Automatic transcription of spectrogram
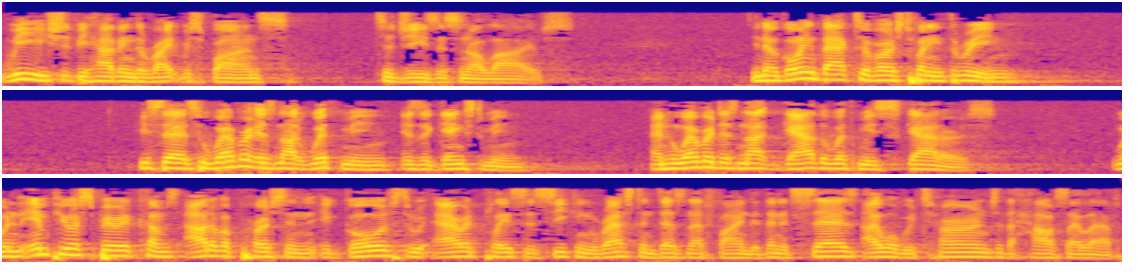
we should be having the right response to Jesus in our lives. You know, going back to verse 23, he says, Whoever is not with me is against me, and whoever does not gather with me scatters. When an impure spirit comes out of a person, it goes through arid places seeking rest and does not find it. Then it says, I will return to the house I left.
